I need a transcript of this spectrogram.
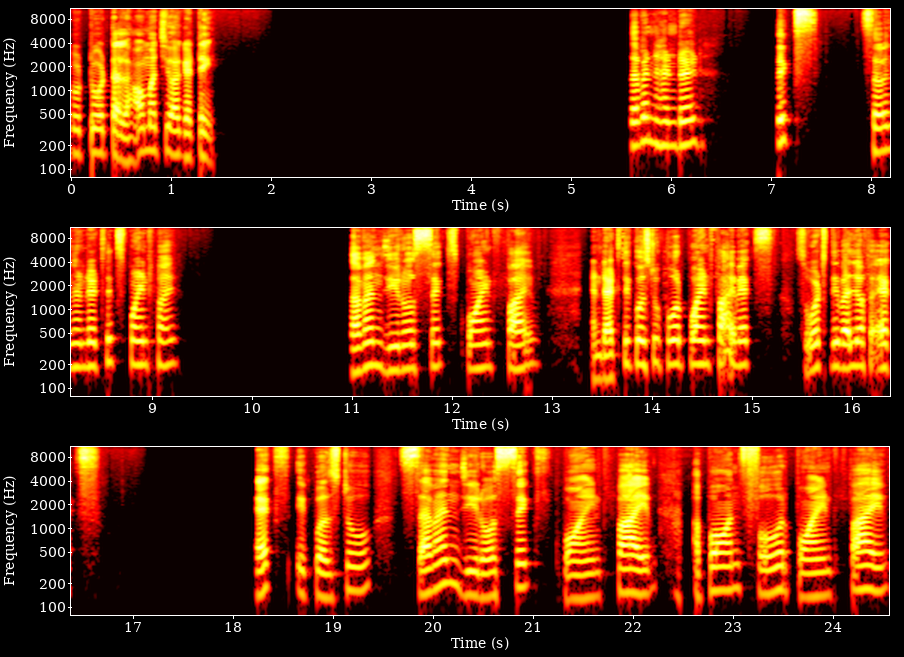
so total, how much you are getting? 706, 706.5, 706.5 and that's equals to 4.5x. So what's the value of x? x equals to 706.5 upon 4.5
